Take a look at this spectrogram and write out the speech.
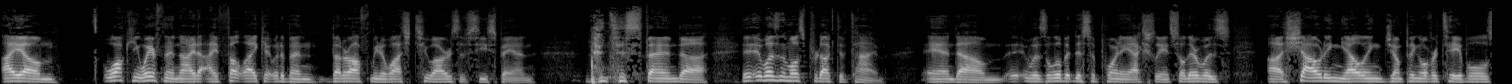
I um walking away from the night, I felt like it would have been better off for me to watch two hours of C-SPAN than to spend. Uh, it, it wasn't the most productive time and um, it was a little bit disappointing actually. And so there was uh, shouting, yelling, jumping over tables,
